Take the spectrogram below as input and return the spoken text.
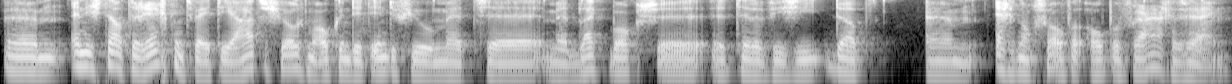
Um, en die stelt terecht in twee theatershows, maar ook in dit interview met, uh, met Blackbox uh, televisie, dat um, er nog zoveel open vragen zijn.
